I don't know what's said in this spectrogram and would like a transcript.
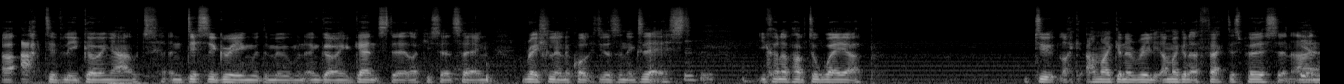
are actively going out and disagreeing with the movement and going against it, like you said, saying racial inequality doesn't exist, Mhm. you kind of have to weigh up do like am i going to really am i going to affect this person Yeah.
